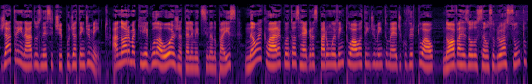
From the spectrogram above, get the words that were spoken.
já treinados nesse tipo de atendimento. A norma que regula hoje a telemedicina no país não é clara quanto às regras para um eventual atendimento médico virtual. Nova resolução sobre o assunto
